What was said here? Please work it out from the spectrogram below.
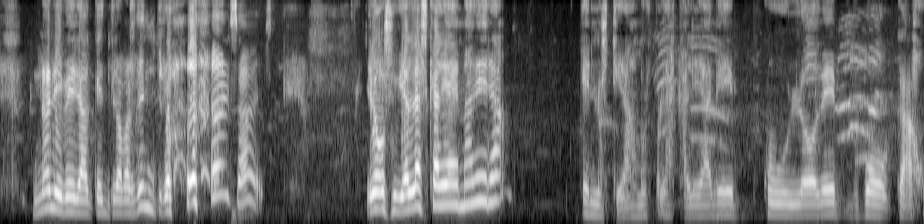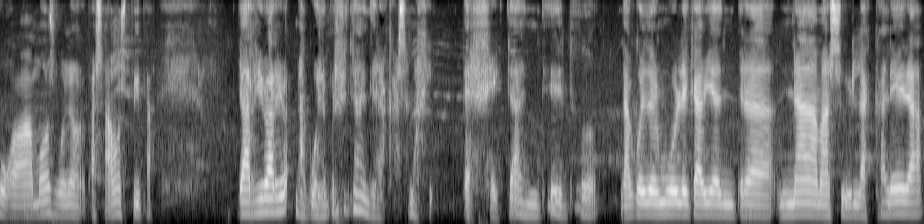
una nevera que entrabas dentro, ¿sabes? Y luego subían la escalera de madera, que nos tirábamos por la escalera de culo, de boca, jugábamos, bueno, pasábamos pipa. De arriba arriba, me acuerdo perfectamente de la casa, perfectamente de todo. Me acuerdo del mueble que había entrado, nada más subir la escalera.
